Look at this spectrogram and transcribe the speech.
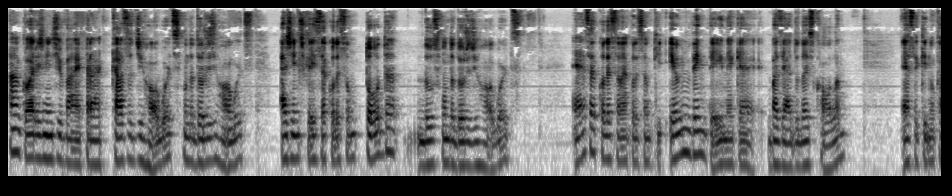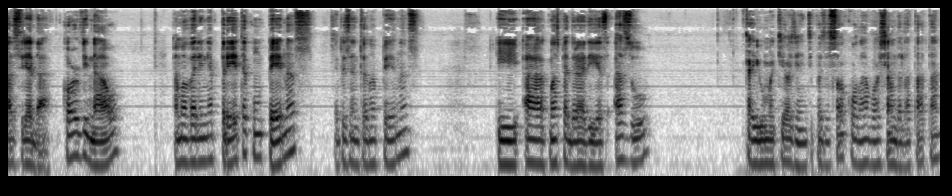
Agora a gente vai pra Casa de Hogwarts, Fundadores de Hogwarts. A gente fez a coleção toda dos Fundadores de Hogwarts. Essa coleção é a coleção que eu inventei, né? Que é baseado da escola. Essa aqui, no caso, seria da Corvinal. É uma varinha preta com penas, representando penas. E algumas pedrarias azul. Caiu uma aqui, ó, gente. Depois é só colar. Vou achar onde ela tá, tá?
